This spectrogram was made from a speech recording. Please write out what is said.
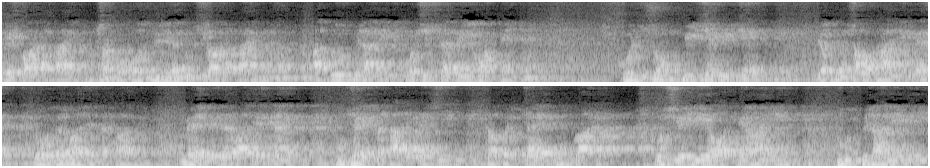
ایک عورت آئی موسا کو گود مل گیا۔ دوسری عورت آئی اب دودھ پلانے کی کوشش کر رہی ہیں عورتیں۔ کلثوم پیچھے پیچھے جب موسا اٹھا لیے گئے تو وہ دروازے تک آ گئے۔ محل کے دروازے پہ آئیں پوچھا، یہ قطار کیسی؟ کا بچہ ہے، بھوکا ہے۔ اس کے لیے عورتیں آئیں دودھ پلانے کے لیے،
